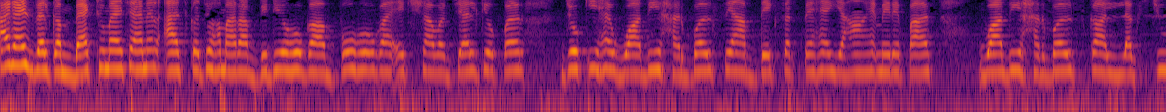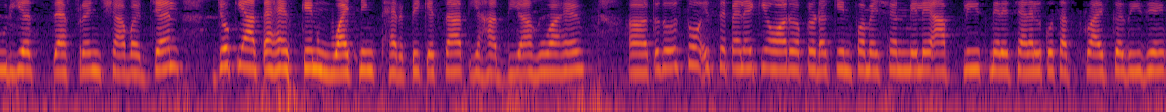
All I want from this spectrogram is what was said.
Hi guys welcome back to my channel आज का जो हमारा वीडियो होगा, वो होगा एक शावर जेल के ऊपर, जो कि है वादी हर्बल से। आप देख सकते हैं, यहाँ है मेरे पास वादी हर्बल्स का लग्जूरियस सेफरन शावर जेल जो कि आता है स्किन वाइटनिंग थेरेपी के साथ, यहाँ दिया हुआ है। तो दोस्तों, इससे पहले कि और प्रोडक्ट की इन्फॉर्मेशन मिले, आप प्लीज़ मेरे चैनल को सब्सक्राइब कर दीजिए।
